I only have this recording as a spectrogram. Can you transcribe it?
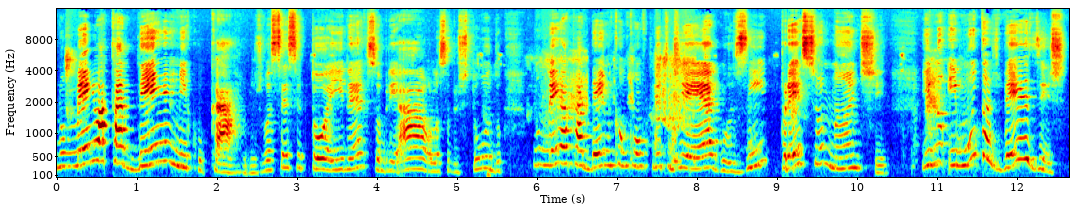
no meio acadêmico, Carlos. Você citou aí, né, sobre aula, sobre estudo. No meio acadêmico, um conflito de egos impressionante. E, e muitas vezes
